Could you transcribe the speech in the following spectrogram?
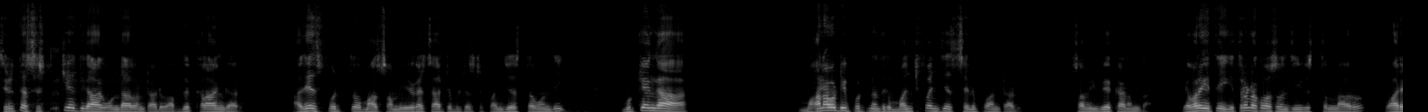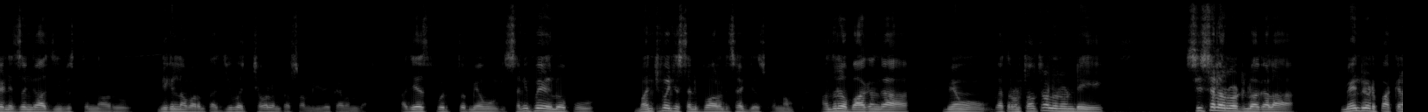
చరిత్ర సృష్టికేతిగా ఉండాలంటాడు అబ్దుల్ కలాం గారు. అదే స్ఫూర్తితో మా స్వామి వివేక చారిటబుల్ ట్రస్ట్ పనిచేస్తూ ఉంది. ముఖ్యంగా మానవుడి పుట్టినందుకు మంచి పని చేసి చనిపో అంటాడు స్వామి వివేకానంద. ఎవరైతే ఇతరుల కోసం జీవిస్తున్నారో వారే నిజంగా జీవిస్తున్నారు. మిగిలిన వారంతా జీవ స్వామి వివేకానంద. అదే స్ఫూర్తితో మేము చనిపోయే లోపు మంచి చనిపోవాలని డిసైడ్ చేసుకున్నాం. అందులో భాగంగా మేము గత రెండు సంవత్సరాల నుండి శ్రీశైలం రోడ్డులో గల మెయిన్ రోడ్డు పక్కన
